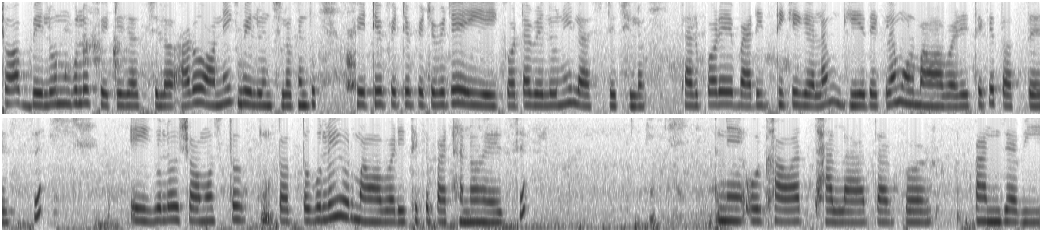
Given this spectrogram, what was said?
সব বেলুনগুলো ফেটে যাচ্ছিল। আরও অনেক বেলুন ছিল, কিন্তু ফেটে ফেটে ফেটে ফেটে এই এই কটা বেলুনই লাস্টে ছিল। তারপরে বাড়ির দিকে গেলাম, গিয়ে দেখলাম ওর মামা বাড়ি থেকে তত্ত্ব এসছে। এইগুলো সমস্ত তত্ত্বগুলোই ওর মামা বাড়ি থেকে পাঠানো হয়েছে। মানে ওর খাওয়ার থালা, তারপর পাঞ্জাবি,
